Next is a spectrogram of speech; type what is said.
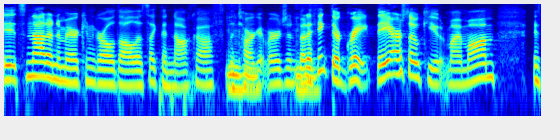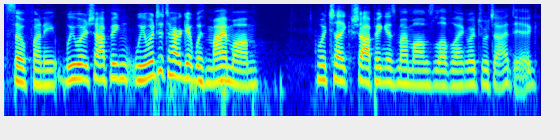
it's not an American Girl doll. It's like the knockoff, Mm-hmm. the Target version, but I think they're great. They are so cute. My mom, it's so funny. We went shopping. We went to Target with my mom, which like shopping is my mom's love language, which I dig.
